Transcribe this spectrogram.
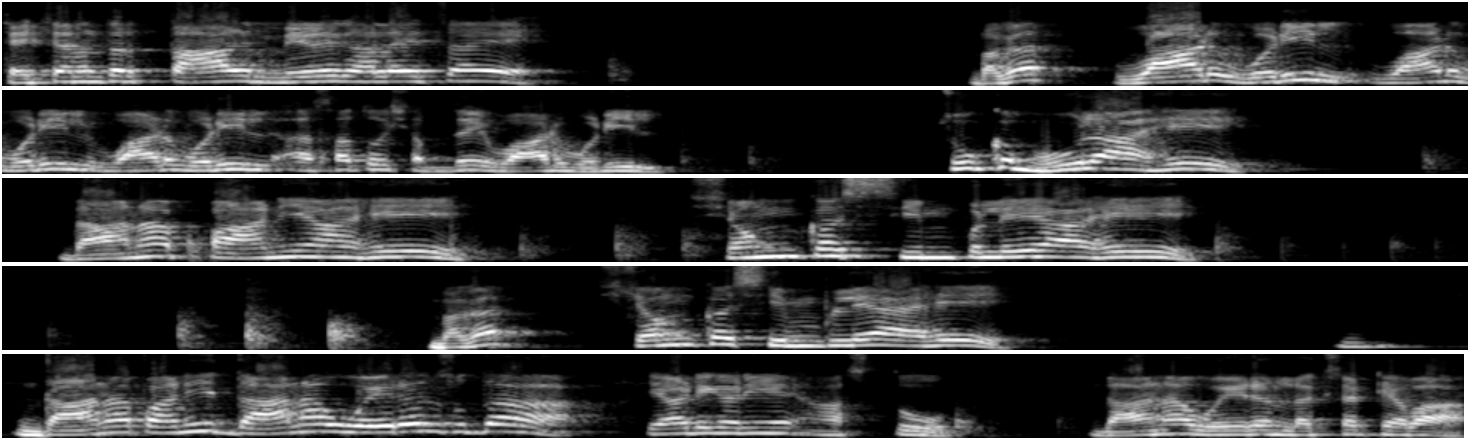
त्याच्यानंतर ताळ मेळ घालायचा आहे बघा वाढ वडील वाढ वडील वाढ वडील असा तो शब्द आहे वाढ वडील. चूक भूल आहे. दाना पाणी आहे. शंख शिंपले आहे. बघा शंख शिंपले आहे. दाना पाणी दाना वैरण सुद्धा या ठिकाणी असतो. दाना वैरण लक्षात ठेवा.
